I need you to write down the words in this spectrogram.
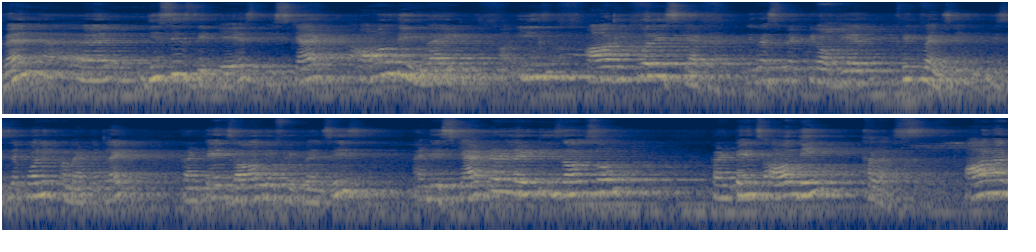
When uh, this is the case, the scat all the light is are equally scattered irrespective of their frequency. This is a polychromatic light, contains all the frequencies and the scattered light is also contains all the colors. All are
